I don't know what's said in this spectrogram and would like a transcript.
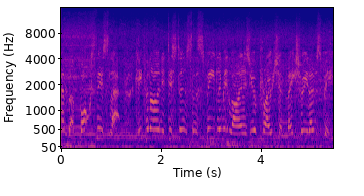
Remember, box this lap. Keep an eye on your distance to the speed limit line as you approach and make sure you don't speed.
